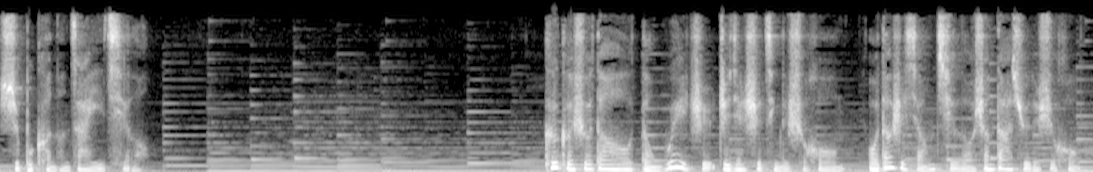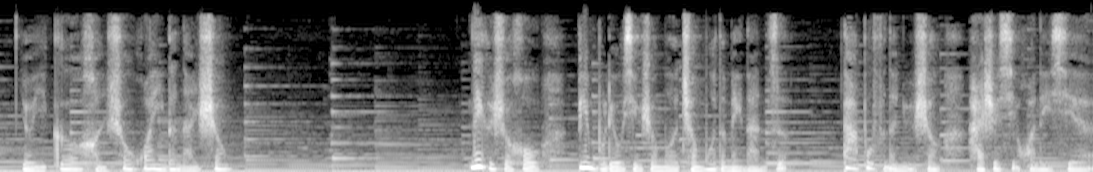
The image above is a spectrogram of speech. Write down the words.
是不可能在一起了。可可说到等位置这件事情的时候，我当时想起了上大学的时候，有一个很受欢迎的男生。那个时候并不流行什么沉默的美男子，大部分的女生还是喜欢那些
